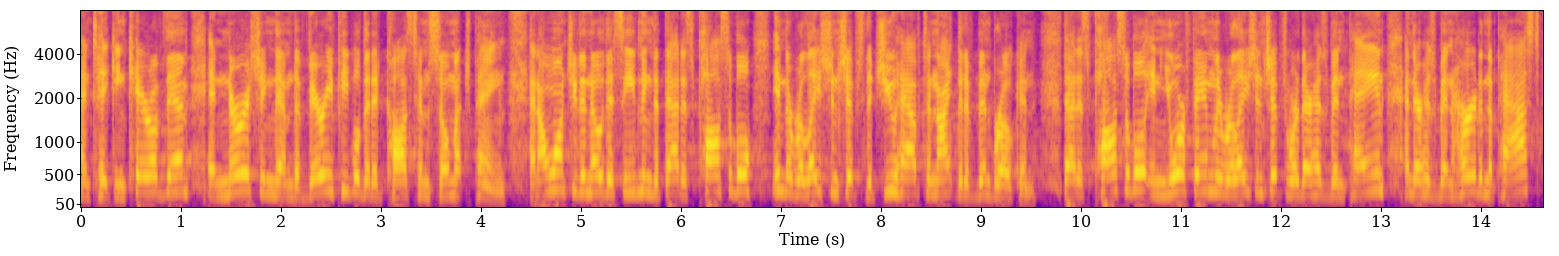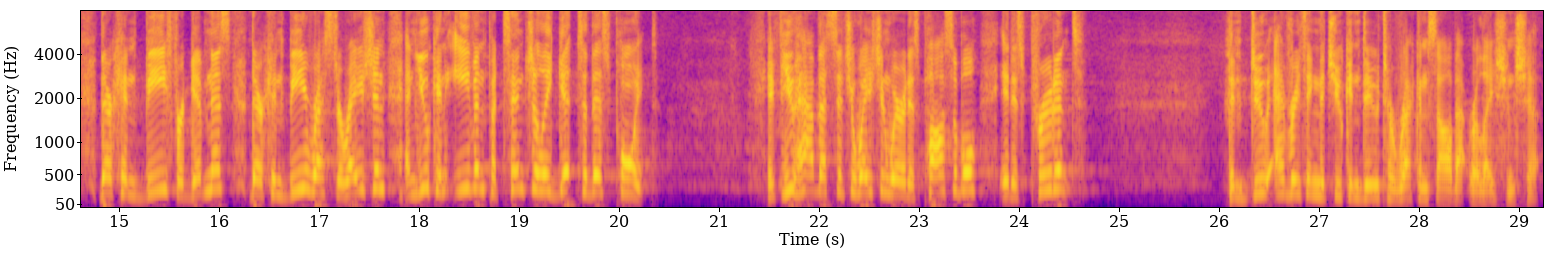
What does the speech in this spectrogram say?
and taking care of them and nourishing them, the very people that had caused him so much pain. And I want you to know this evening that that is possible in the relationships that you have tonight that have been broken. That is possible in your family relationships where there has been pain and there has been hurt in the past. There can be forgiveness, there can be restoration, and you can even potentially get to this point. If you have that situation where it is possible, it is prudent, then do everything that you can do to reconcile that relationship.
